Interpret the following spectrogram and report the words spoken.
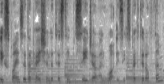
Explain to the patient the testing procedure and what is expected of them.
